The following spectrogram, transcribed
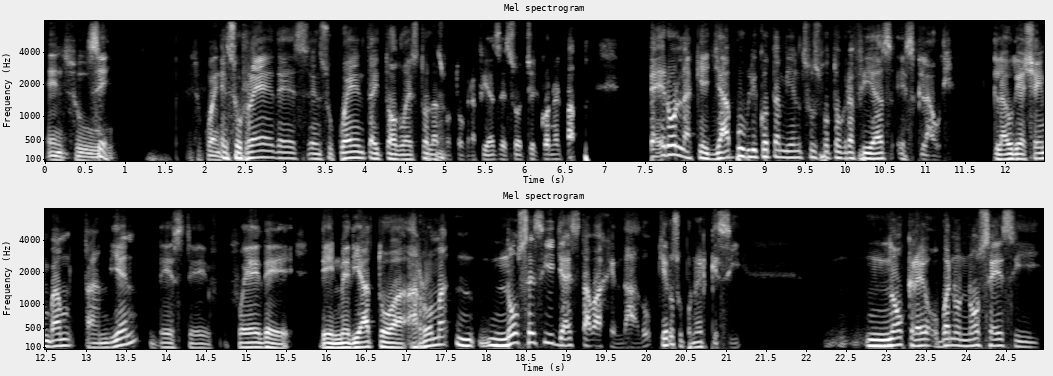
en su, sí. En su cuenta. En sus redes, en su cuenta y todo esto, las fotografías de Xochitl con el Papa. Pero la que ya publicó también sus fotografías es Claudia. Claudia Sheinbaum también este, fue de, de inmediato a, Roma. No sé si ya estaba agendado, quiero suponer que sí. No creo, bueno, no sé si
